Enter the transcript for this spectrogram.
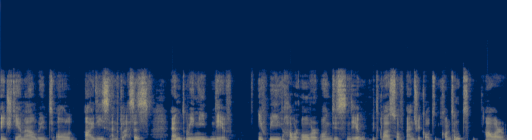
HTML with all IDs and classes and we need div. If we hover over on this div with class of entry content, our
